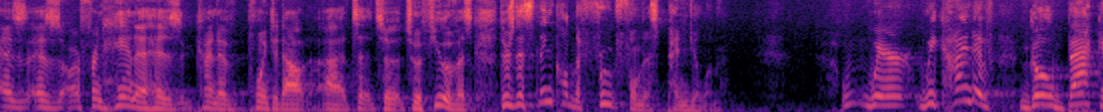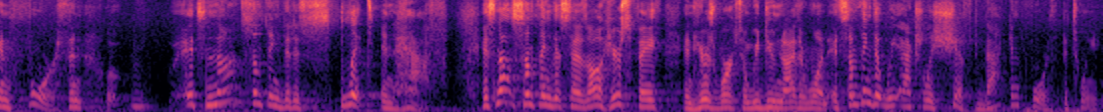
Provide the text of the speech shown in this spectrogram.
as, as our friend Hannah has kind of pointed out uh, to, to, to a few of us, there's this thing called the fruitfulness pendulum where we kind of go back and forth. And it's not something that is split in half. It's not something that says, oh, here's faith and here's works, and we do neither one. It's something that we actually shift back and forth between.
